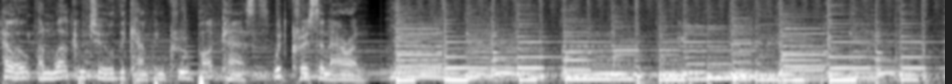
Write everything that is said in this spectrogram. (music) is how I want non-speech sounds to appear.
Hello, and welcome to the Camping Crew Podcasts with Chris and Aaron.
